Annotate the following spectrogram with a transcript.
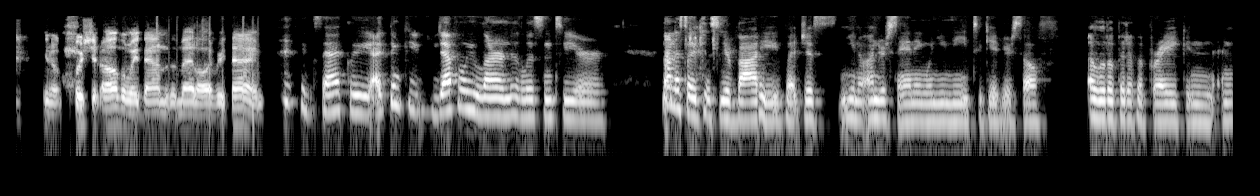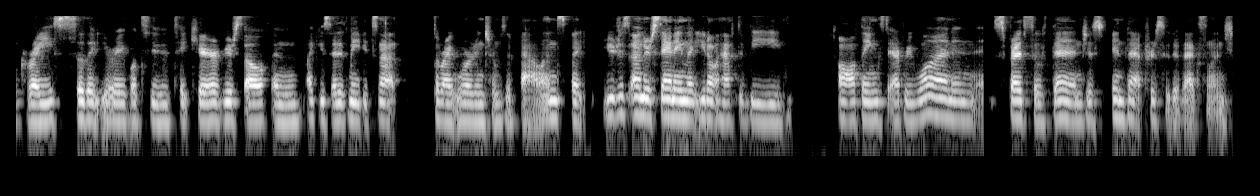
you know, push it all the way down to the metal every time. Exactly. I think you definitely learn to listen to your, not necessarily just your body, but just, you know, understanding when you need to give yourself a little bit of a break and, and grace so that you're able to take care of yourself. And like you said, maybe it's not the right word in terms of balance, but you're just understanding that you don't have to be all things to everyone and spread so thin just in that pursuit of excellence.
